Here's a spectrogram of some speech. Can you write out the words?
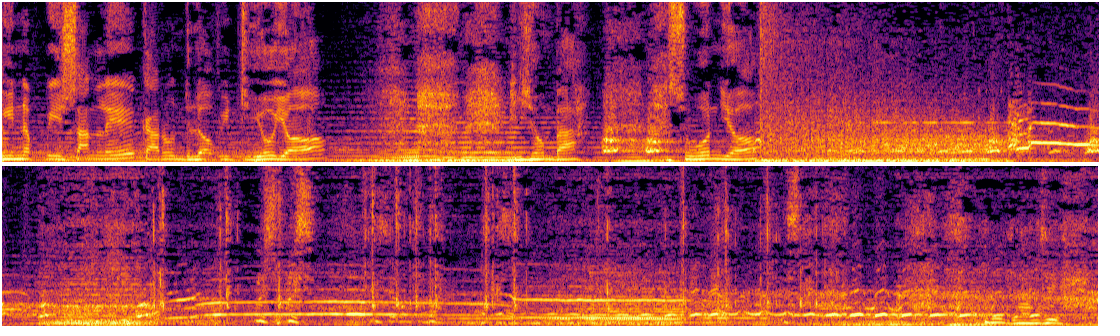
nginep pisan le karo ndelok video ya. Iya Mbah, suwun ya. Wis wis. Ini janji.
